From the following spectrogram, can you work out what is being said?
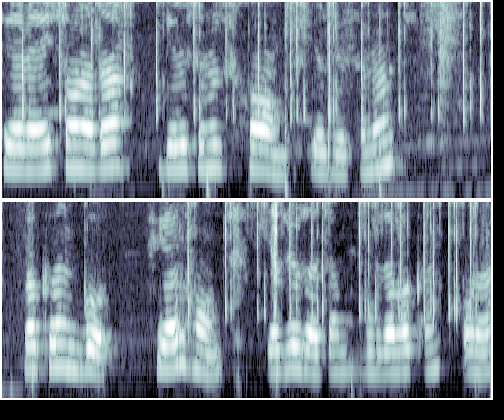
Here sonra da geliyorsunuz home yazıyorsunuz. Bakın bu. Here home. Yazıyor zaten burada bakın. Orada.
